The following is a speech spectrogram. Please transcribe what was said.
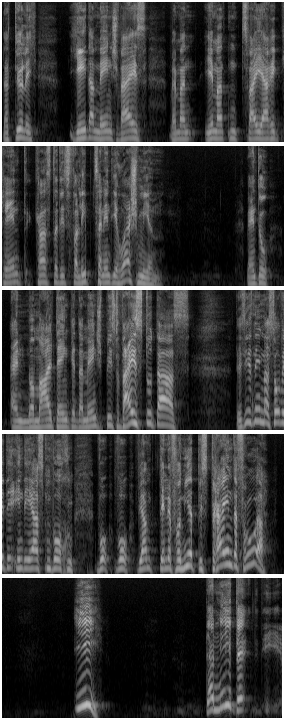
Natürlich, jeder Mensch weiß, wenn man jemanden zwei Jahre kennt, kannst du das Verliebtsein in die Haare schmieren. Wenn du ein normal denkender Mensch bist, weißt du das. Das ist nicht mehr so wie in den ersten Wochen, wo, wo wir haben telefoniert bis drei in der Früh. Ich, der nie, der, ich,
